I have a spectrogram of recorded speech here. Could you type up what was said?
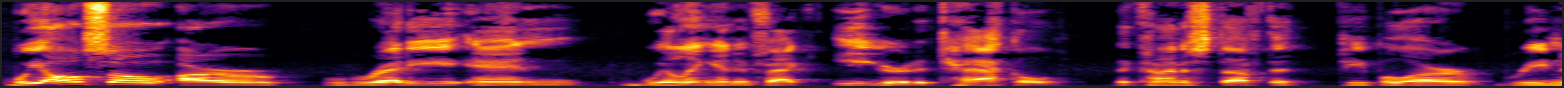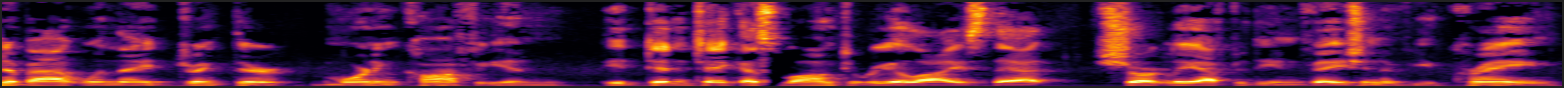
We also are ready and willing and in fact eager to tackle the kind of stuff that people are reading about when they drink their morning coffee. And it didn't take us long to realize that shortly after the invasion of Ukraine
